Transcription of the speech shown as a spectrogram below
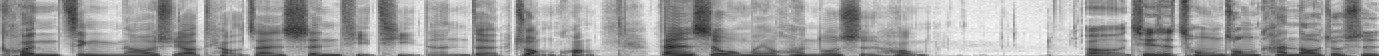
困境，然后需要挑战身体体能的状况。但是我们有很多时候，呃，其实从中看到就是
